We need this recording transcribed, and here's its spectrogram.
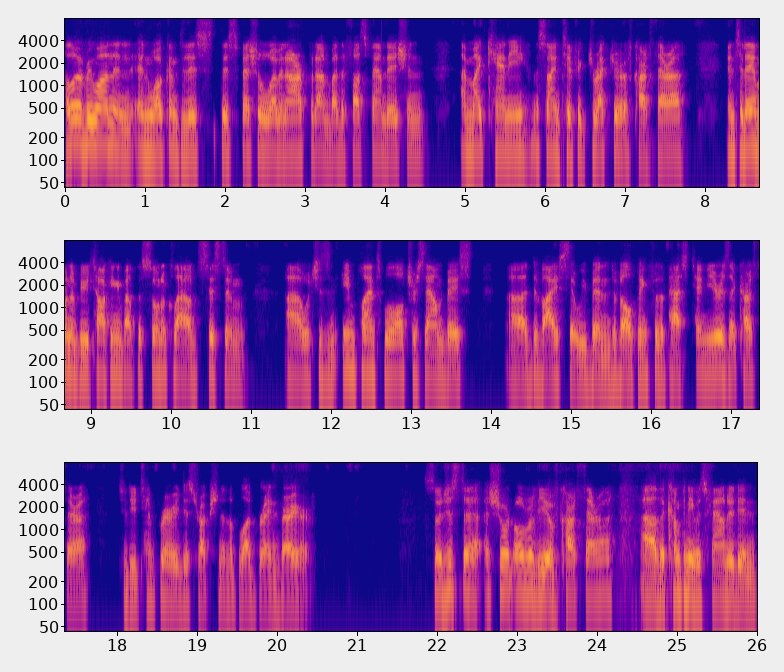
Hello, everyone, and, and welcome to this, this special webinar put on by the FUS Foundation. I'm Mike Canney, the Scientific Director of Carthera, and today I'm going to be talking about the SonoCloud system, uh, which is an implantable ultrasound-based uh, device that we've been developing for the past 10 years at Carthera to do temporary disruption of the blood-brain barrier. So just a, a, short overview of Carthera. Uh, the company was founded in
